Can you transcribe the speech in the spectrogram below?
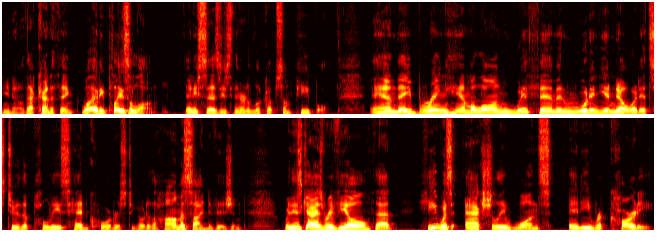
You know, that kind of thing. Well, Eddie plays along, and he says he's there to look up some people. And they bring him along with them, and wouldn't you know it, it's to the police headquarters to go to the homicide division, where these guys reveal that he was actually once Eddie Riccardi,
